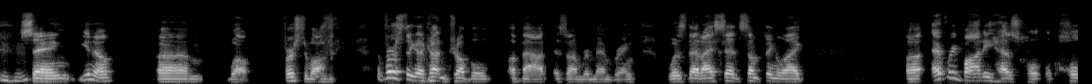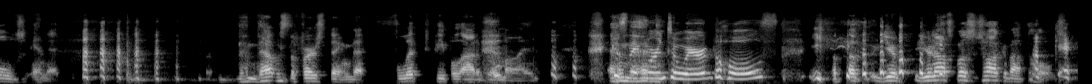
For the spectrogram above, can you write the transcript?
mm-hmm. saying, you know, um, well, first of all, the first thing I got in trouble about, as I'm remembering, was that I said something like, uh, everybody has holes in it. that was the first thing that flipped people out of their mind because they then, weren't aware of the holes. You're, you're not supposed to talk about the holes. Okay,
